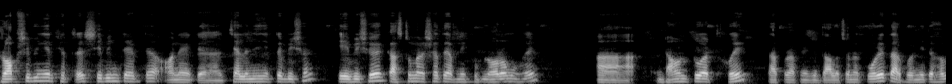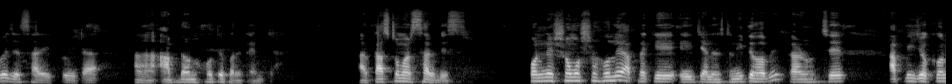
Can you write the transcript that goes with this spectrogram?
ড্রপ শিপিং এর ক্ষেত্রে শিপিং টাইমটা অনেক চ্যালেঞ্জিং একটা বিষয়। এই বিষয়ে কাস্টমারের সাথে আপনি খুব নরম হয়ে ডাউন টু আর্থ হয়ে তারপর আপনি কিন্তু আলোচনা করে তারপর নিতে হবে যে, স্যার, একটু এটা আপ ডাউন হতে পারে টাইমটা আর কাস্টমার সার্ভিস পণ্যের সমস্যা হলে আপনাকে এই চ্যালেঞ্জটা নিতে হবে। কারণ হচ্ছে আপনি যখন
